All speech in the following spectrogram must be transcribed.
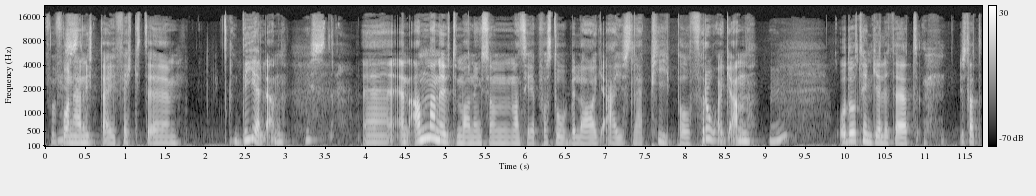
för att få den här nytta effekt-delen. Eh, en annan utmaning som man ser på storbolag är just den här people-frågan. Mm. Och då tänker jag lite att just att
